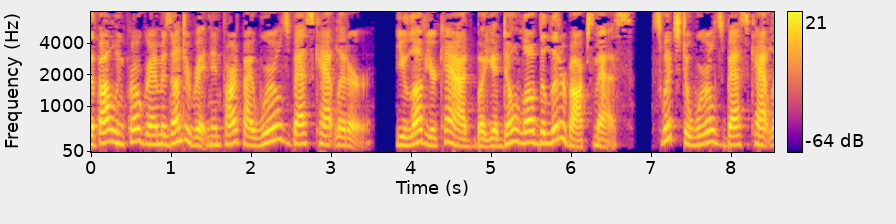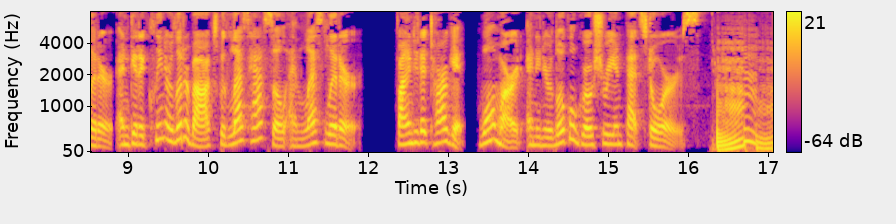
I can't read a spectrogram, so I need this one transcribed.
The following program is underwritten in part by World's Best Cat Litter. You love your cat, but you don't love the litter box mess. Switch to World's Best Cat Litter and get a cleaner litter box with less hassle and less litter. Find it at Target, Walmart, and in your local grocery and pet stores. Mm-hmm.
